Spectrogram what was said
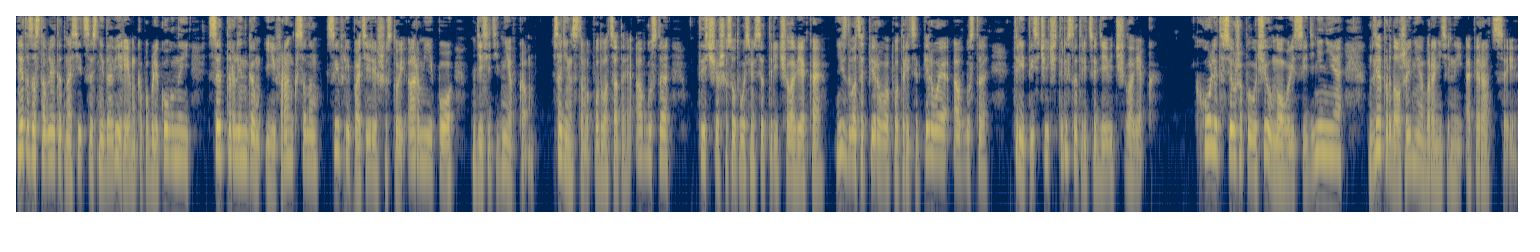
Это заставляет относиться с недоверием к опубликованной Цеттерлингом и Франксоном цифре потери 6-й армии по десятидневкам с 11 по 20 августа 1683 человека и с 21 по 31 августа 3439 человек. Холлит все же получил новые соединения для продолжения оборонительной операции.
